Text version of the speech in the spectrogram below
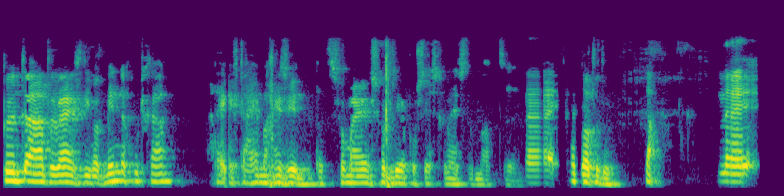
punten aan te wijzen die wat minder goed gaan. Maar dat heeft daar helemaal geen zin. Dat is voor mij een soort leerproces geweest om dat, uh, nee. om dat te doen. Nou. Nee,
